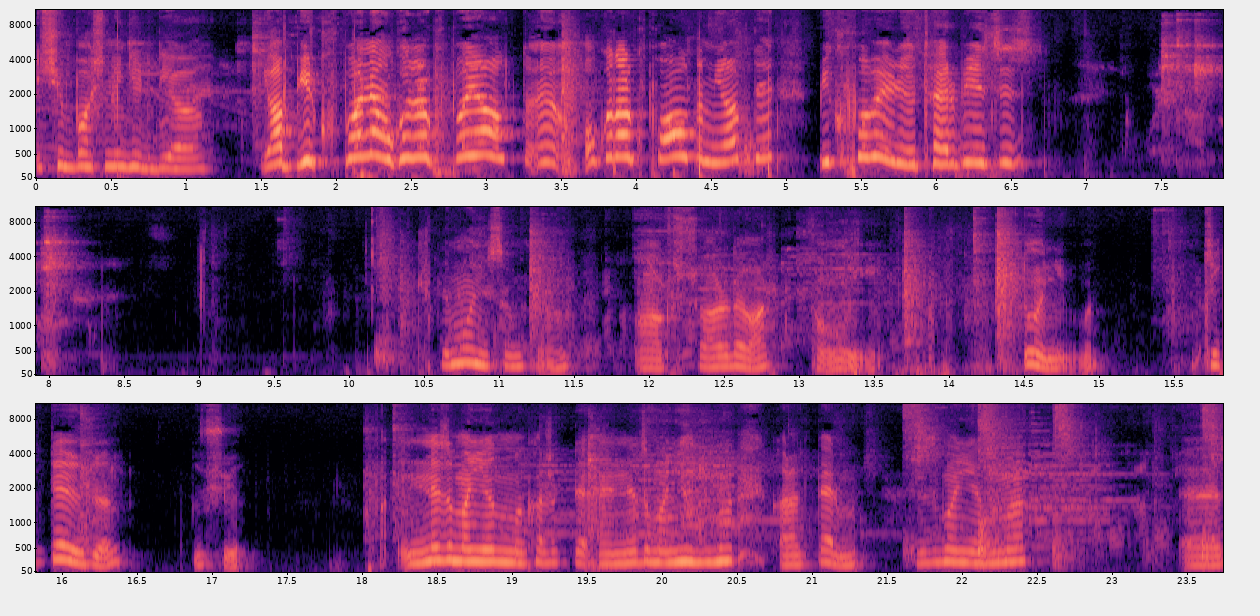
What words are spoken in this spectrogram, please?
işin başına girdi ya. Ya bir kupa ne o kadar kupayı aldım. e, o kadar kupa aldım ya bir de bir kupa veriyor terbiyesiz. Tikle mi oynasam ki ya? Aa aksesuarı da var. Oy. Ne oynayayım ben? Tikle güzel. Güçlü. Ne zaman yanıma karakter e, ne zaman yanıma karakter mi? Ne zaman yanıma e,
